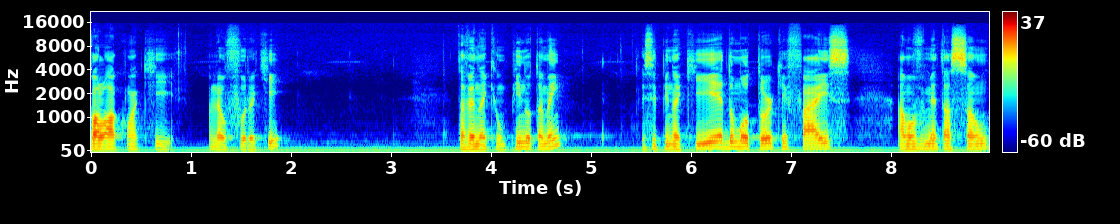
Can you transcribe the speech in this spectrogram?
colocam aqui, olha o furo aqui, tá vendo aqui um pino também? Esse pino aqui é do motor que faz a movimentação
